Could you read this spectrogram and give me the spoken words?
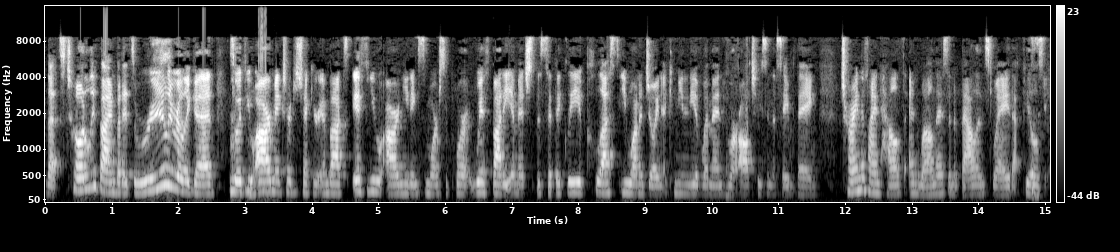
that's totally fine, but it's really, really good. So if you mm-hmm. are, make sure to check your inbox. If you are needing some more support with body image specifically, plus you want to join a community of women who are all chasing the same thing, trying to find health and wellness in a balanced way that feels mm-hmm.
